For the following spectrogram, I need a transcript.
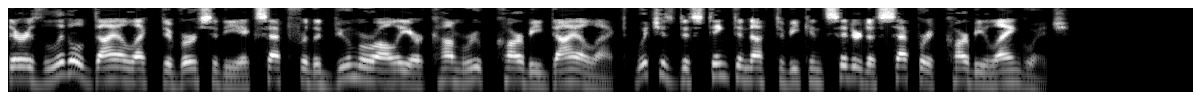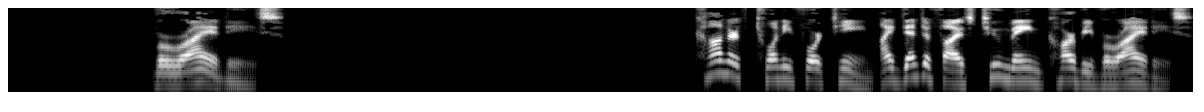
There is little dialect diversity except for the Dumarali or Kamrup Karbi dialect, which is distinct enough to be considered a separate Karbi language. Varieties Konnerth 2014 identifies two main Karbi varieties.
